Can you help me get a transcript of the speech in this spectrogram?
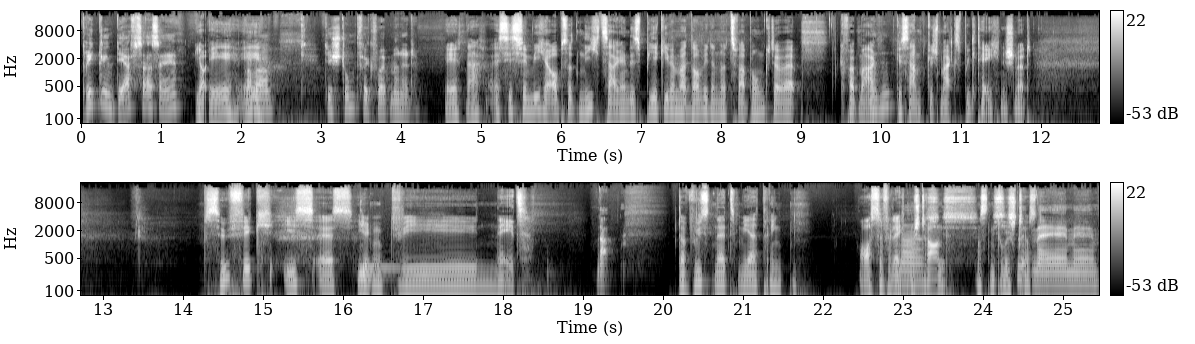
prickeln darf es auch sein. Ja, eh, eh. Aber die Stumpfe gefällt mir nicht. Na, es ist für mich ein absolut nichtssagendes Bier. Geben wir mhm. da wieder nur zwei Punkte, aber gefällt mir mhm. auch Gesamtgeschmacksbild technisch nicht. Süffig ist es irgendwie nicht. Na. Da willst du nicht mehr trinken. Außer vielleicht Na, am Strand, ist, was du Durst hast. Mein, mein,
